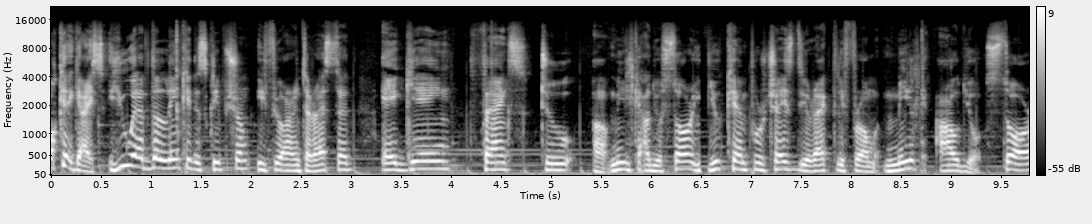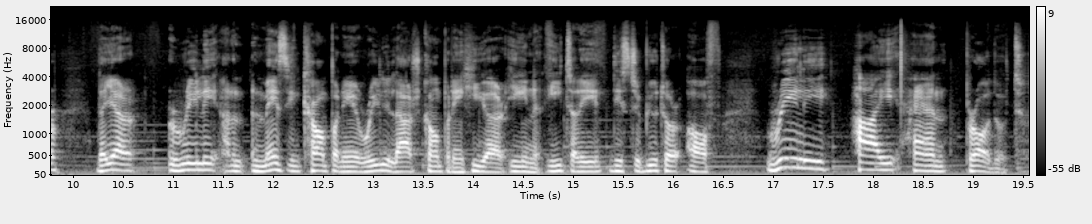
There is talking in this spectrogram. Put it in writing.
Okay guys, you have the link in description if you are interested. Again, thanks to uh, Milk Audio Store, you can purchase directly from Milk Audio Store. They are really an amazing company, really large company here in Italy, distributor of really high-end product.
